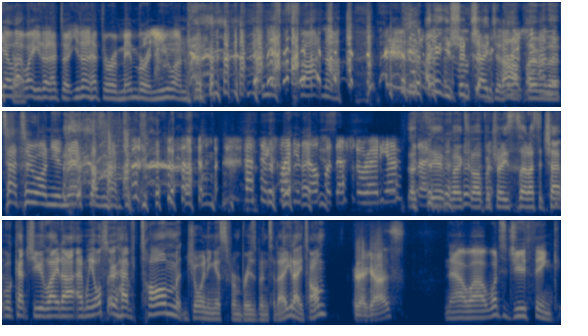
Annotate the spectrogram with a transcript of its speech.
Yeah, well, that way you don't have to you don't have to remember a new one for the next partner. I think you should change it up and over and the, the. tattoo on your neck doesn't have to. Have to explain yourself on national radio. That's You know. it. Works well, Patrice. So nice to chat. We'll catch you later. And we also have Tom joining us from Brisbane today. G'day, Tom. G'day, guys. now, uh, what did you think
